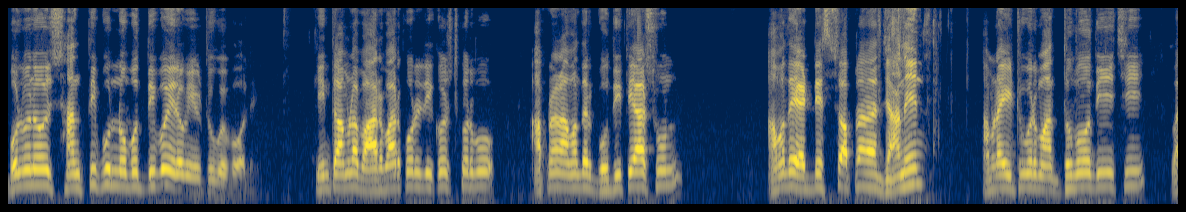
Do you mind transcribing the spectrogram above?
বলবেন ওই শান্তিপুর নবদ্বীপ এরকম ইউটিউবে বলে। কিন্তু আমরা বারবার করে রিকোয়েস্ট করব আপনারা আমাদের গদিতে আসুন আমাদের অ্যাড্রেস তো আপনারা জানেন আমরা ইউটিউবের মাধ্যমেও দিয়েছি বা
